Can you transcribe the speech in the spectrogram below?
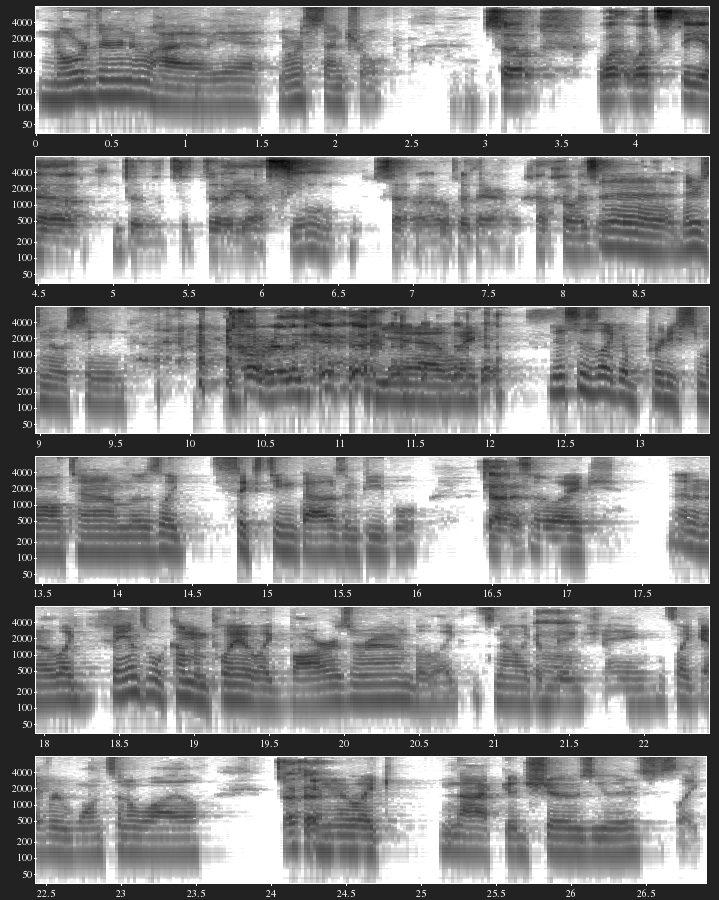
northern ohio yeah north central So, what what's the uh, the the, the uh, scene uh, over there? How, how is it? uh, there's no scene oh, really? yeah like this is like a pretty small town there's like 16000 people got it. so like i don't know like bands will come and play at like bars around but like it's not like a Mhm. big thing it's like every once in a while Okay, and they're like not good shows either it's just like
